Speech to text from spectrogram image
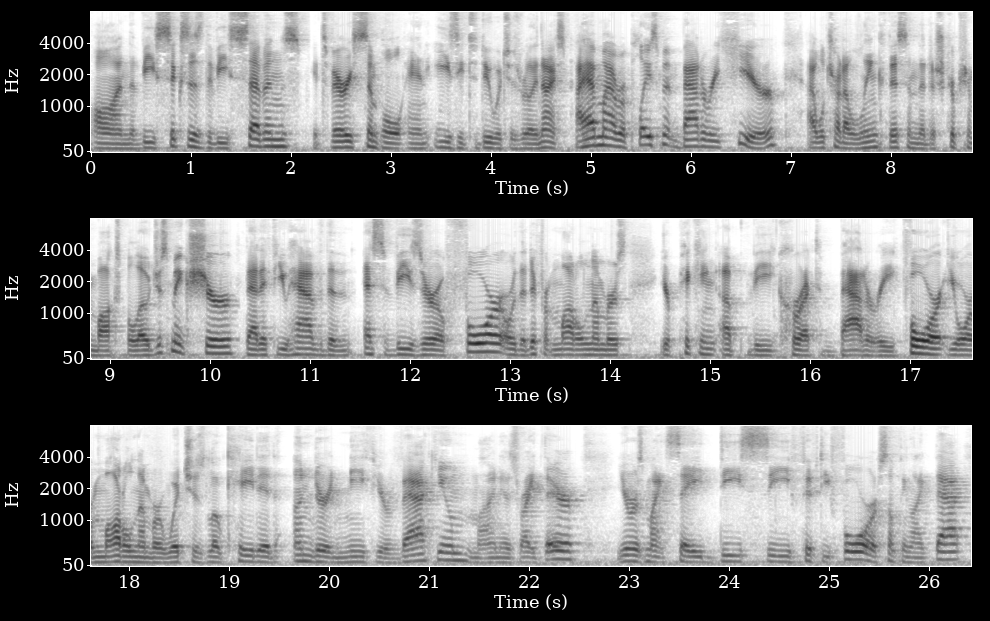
on the V6s, the V7s. It's very simple and easy to do, which is really nice. I have my replacement battery here. I will try to link this in the description box below. Just make sure that if you have the SV04 or the different model numbers, you're picking up the correct battery for your model number, which is located underneath your vacuum. Mine is right there. Yours might say DC54 or something like that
